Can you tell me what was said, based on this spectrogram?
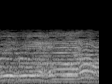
回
